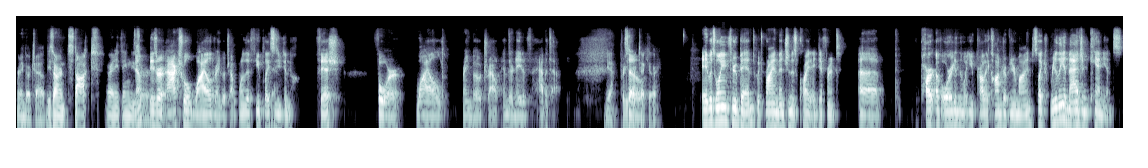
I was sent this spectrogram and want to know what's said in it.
rainbow trout. These aren't stocked or anything. These no, are these are actual wild rainbow trout. One of the few places yeah. you can fish for wild rainbow trout in their native habitat. Yeah, pretty so, spectacular. It was going through Bend, which Brian mentioned is quite a different uh, part of Oregon than what you probably conjure up in your mind. It's like really imagine canyons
